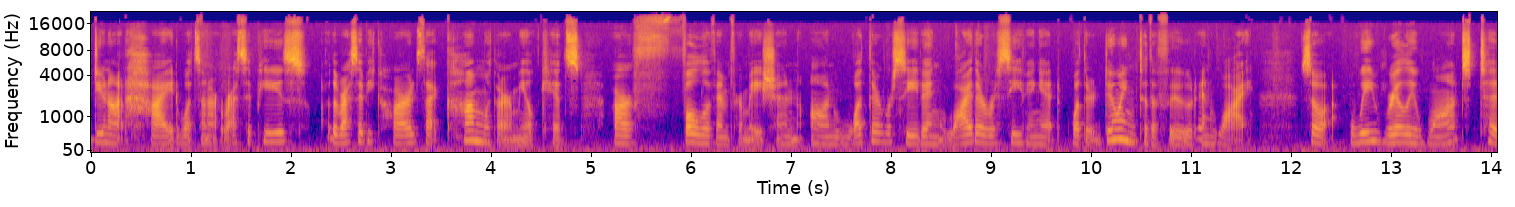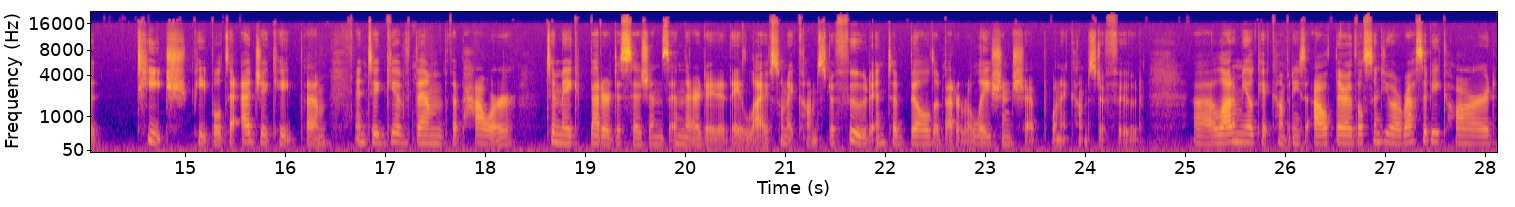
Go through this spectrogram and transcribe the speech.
do not hide what's in our recipes. The recipe cards that come with our meal kits are full of information on what they're receiving, why they're receiving it, what they're doing to the food, and why. So, we really want to teach people, to educate them, and to give them the power to make better decisions in their day to day lives when it comes to food and to build a better relationship when it comes to food. Uh, a lot of meal kit companies out there, they'll send you a recipe card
